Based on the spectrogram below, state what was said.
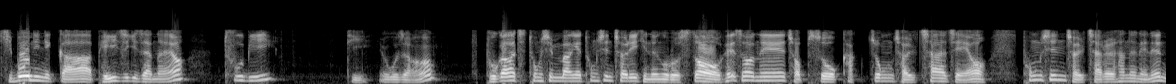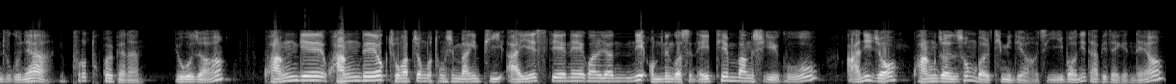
기본이니까 베이직이잖아요. 2B, D 요거죠. 부가가치 통신망의 통신 처리 기능으로서 회선의 접속 각종 절차 제어, 통신 절차를 하는 애는 누구냐? 프로토콜 변환. 요거죠. 광계, 광대역 종합정보통신망인 BISDN에 관련이 없는 것은 ATM 방식이고 아니죠. 광전송 멀티미디어. 2번이 답이 되겠네요.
